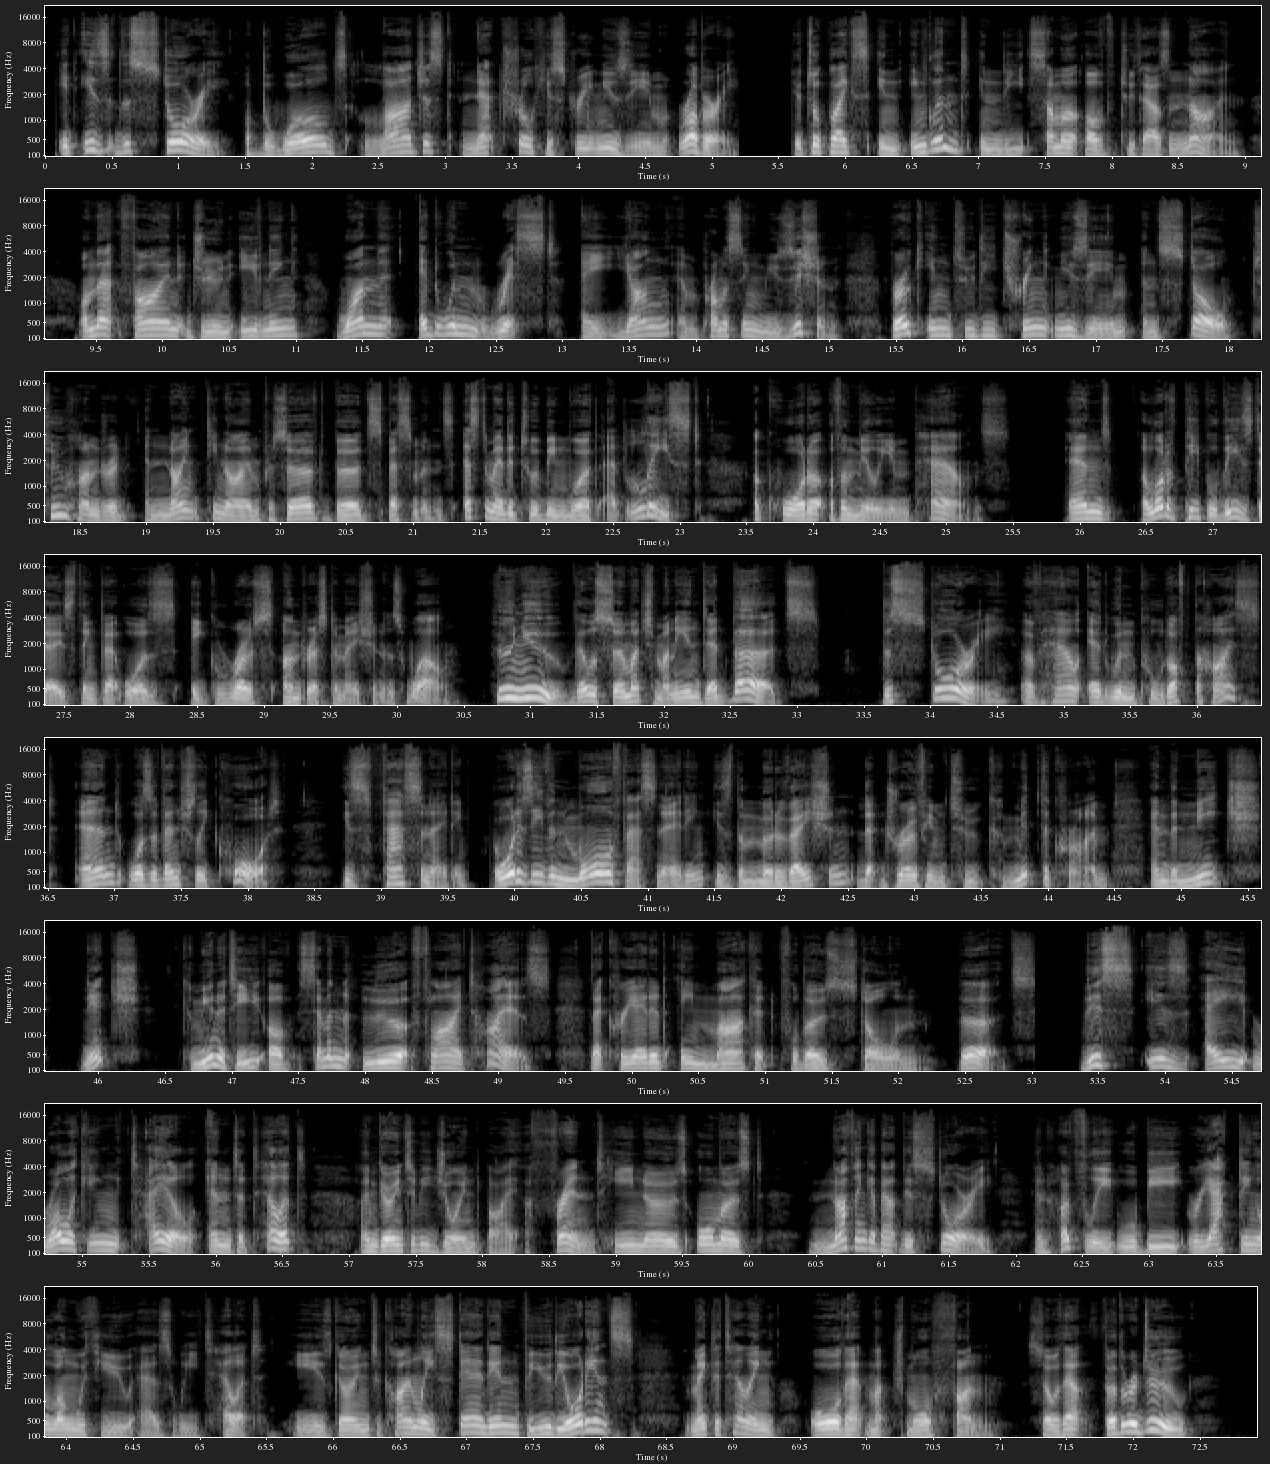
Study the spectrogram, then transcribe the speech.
It is the story of the world's largest natural history museum robbery. It took place in England in the summer of 2009. On that fine June evening, one Edwin Rist, a young and promising musician, broke into the Tring Museum and stole 299 preserved bird specimens estimated to have been worth at least a quarter of a million pounds. And a lot of people these days think that was a gross underestimation as well. Who knew there was so much money in dead birds? The story of how Edwin pulled off the heist and was eventually caught is fascinating. But what is even more fascinating is the motivation that drove him to commit the crime and the niche, niche community of salmon lure fly tires that created a market for those stolen birds. This is a rollicking tale, and to tell it, I'm going to be joined by a friend. He knows almost nothing about this story and hopefully will be reacting along with you as we tell it. He is going to kindly stand in for you, the audience, and make the telling all that much more fun. So without further ado,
